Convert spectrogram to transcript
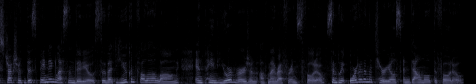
Structured this painting lesson video so that you can follow along and paint your version of my reference photo. Simply order the materials and download the photo.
